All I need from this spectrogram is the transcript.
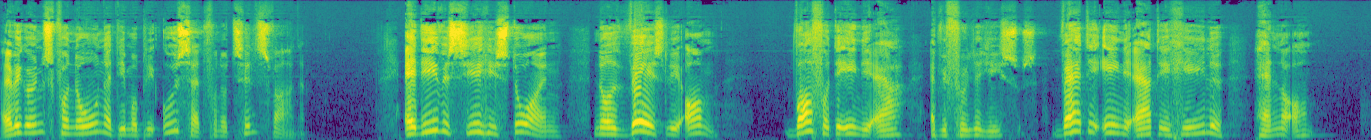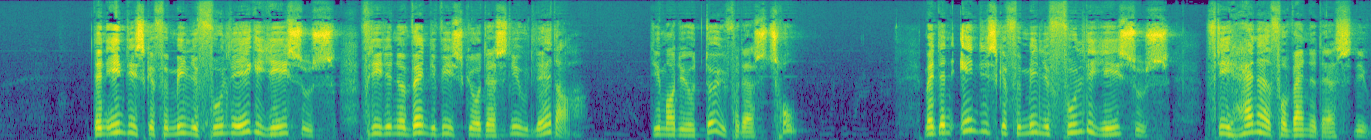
Og jeg vil ikke ønske for nogen, at de må blive udsat for noget tilsvarende. Alligevel siger historien noget væsentligt om, hvorfor det egentlig er, at vi følger Jesus. Hvad det egentlig er, det hele handler om. Den indiske familie fulgte ikke Jesus, fordi det nødvendigvis gjorde deres liv lettere. De måtte jo dø for deres tro. Men den indiske familie fulgte Jesus, fordi han havde forvandlet deres liv.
